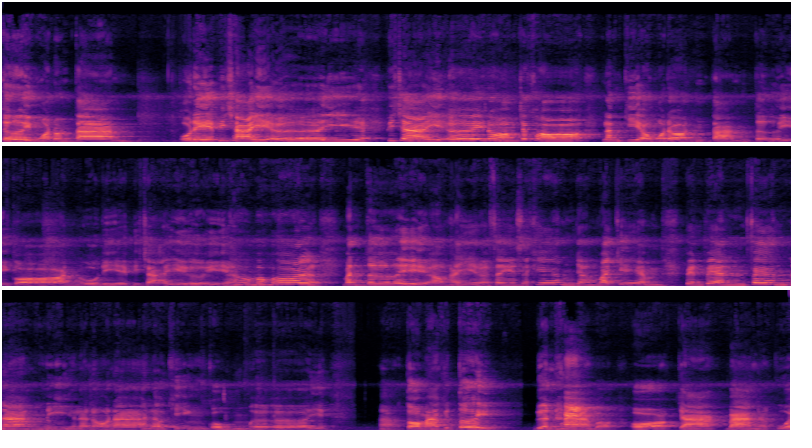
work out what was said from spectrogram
เต้ยหัวดอนตาล โอเดพี่ชายเอ้ยพี่ชายเอ้ยน้องจะขอลำเกี่ยวหัวดอนตาลเต้ยก่อน โอเดพี่ชายเอ้ยเอามาฮอลบันเตยเอาให้ใส่สะแคนยังว่าแกมเป็นแฟนแฟนนางนี่ละนอนาแล้วคิงกลมเอ้ยอ่าต่อมาคือเต้ยเดือนห้าบอกออกจากบ้านกลัว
